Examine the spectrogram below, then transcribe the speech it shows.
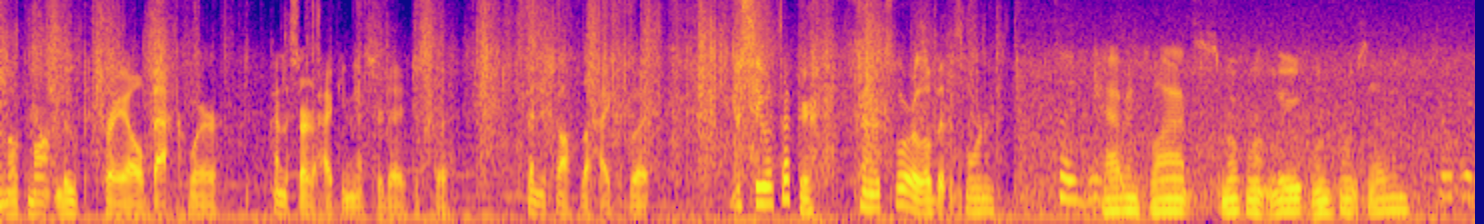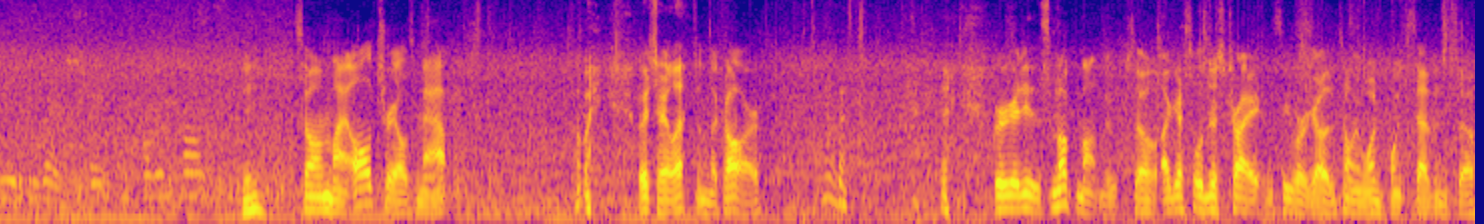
Smokemont Loop trail back where kind of started hiking yesterday just to finish off the hike, but just see what's up here. Kind of explore a little bit this morning. So, Cabin Flats, smoke Smokemont Loop, 1.7. so which way do you go? Straight to Cabin Falls? Yeah. So on my AllTrails map, which I left in the car, we are gonna do the Smokemont Loop. So I guess we'll just try it and see where it goes. It's only 1.7, so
